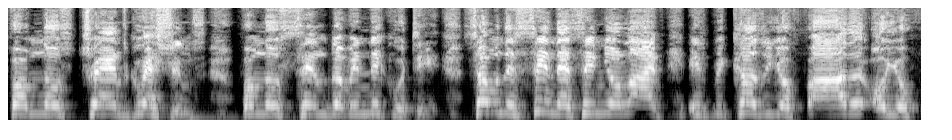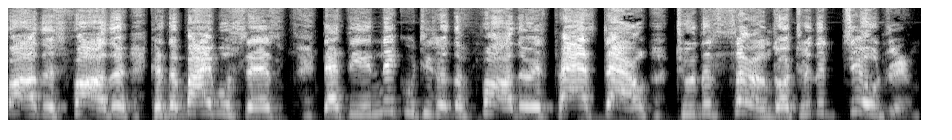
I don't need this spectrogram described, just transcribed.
from those transgressions, from those sins of iniquity. Some of the sin that's in your life is because of your father or your father's father, because the Bible says that the iniquities of the father is passed down to the sons or to the children.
